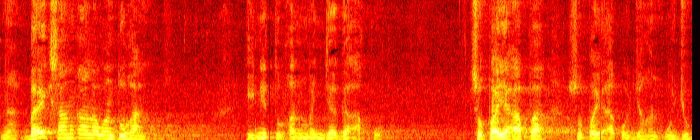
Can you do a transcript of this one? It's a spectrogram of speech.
Nah, baik sangka lawan Tuhan. Ini Tuhan menjaga aku. Supaya apa? Supaya aku jangan ujub.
